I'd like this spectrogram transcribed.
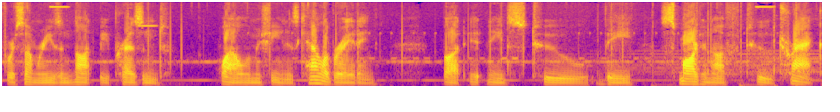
for some reason not be present while the machine is calibrating, but it needs to be smart enough to track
